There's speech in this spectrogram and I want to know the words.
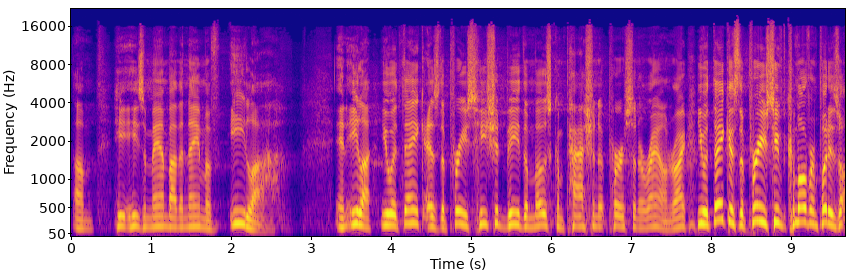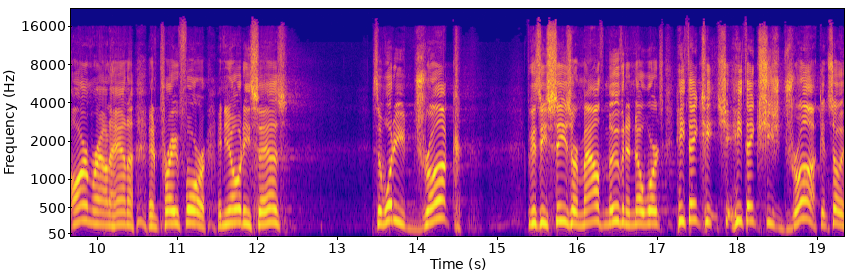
Um, he, he's a man by the name of Eli. And Eli, you would think as the priest, he should be the most compassionate person around, right? You would think as the priest, he'd come over and put his arm around Hannah and pray for her. And you know what he says? He said, What are you, drunk? Because he sees her mouth moving and no words. He thinks, he, she, he thinks she's drunk. And so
